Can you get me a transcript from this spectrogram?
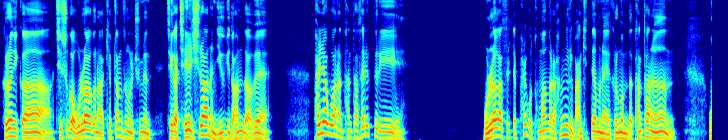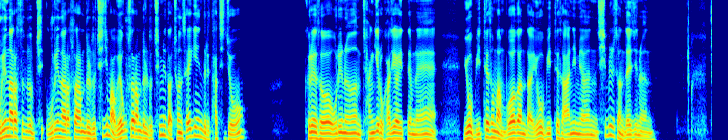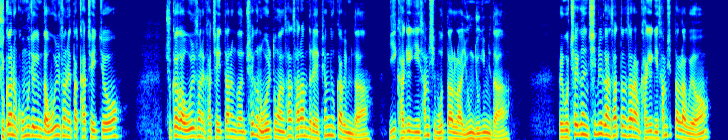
그러니까 지수가 올라가거나 갭상승을 주면 제가 제일 싫어하는 이유기도 합니다. 왜? 팔려고 하는 단타 세력들이 올라갔을 때 팔고 도망갈 확률이 많기 때문에 그런 겁니다. 단타는 우리나라 사람들도, 우리나라 사람들도 치지만 외국 사람들도 칩니다. 전 세계인들이 다 치죠. 그래서 우리는 장기로 가져가기 때문에 요 밑에서만 모아간다. 요 밑에서 아니면 11선 내지는 주가는 고무적입니다. 5일선에 딱 갇혀 있죠. 주가가 5일선에 갇혀 있다는 건 최근 5일 동안 산 사람들의 평균값입니다. 이 가격이 35달러 66입니다. 그리고 최근 10일간 샀던 사람 가격이 30달러고요.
